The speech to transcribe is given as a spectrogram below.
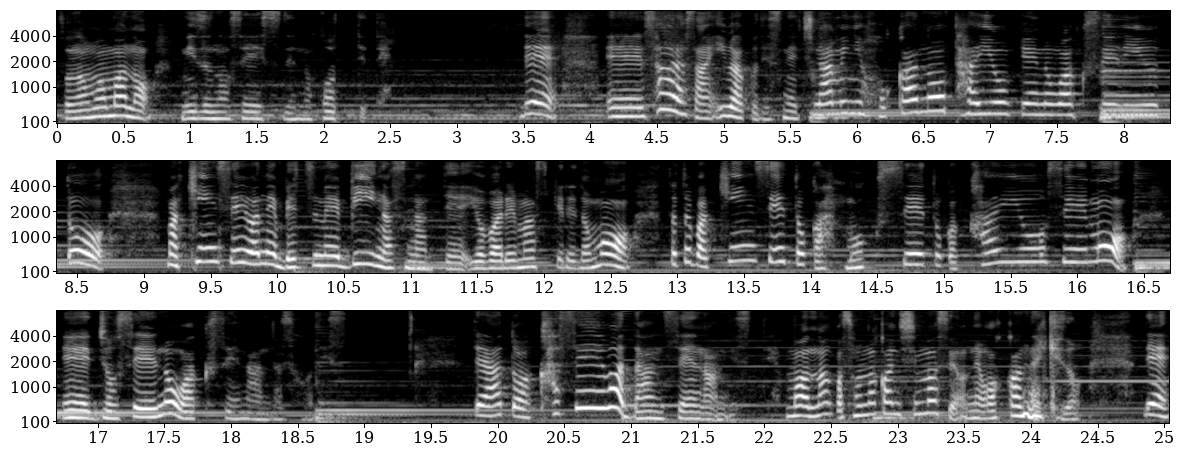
そのままの水の性質で残ってて。で、えー、サーラさん曰くですね、ちなみに他の太陽系の惑星で言うと、まあ、金星はね、別名ヴィーナスなんて呼ばれますけれども、例えば金星とか木星とか海洋星も、えー、女性の惑星なんだそうです。で、あとは火星は男性なんです。まあなんかそんな感じしますよね。わかんないけど。で、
